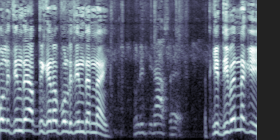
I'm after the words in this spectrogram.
পলিথিন দেয় আপনি কেন পলিথিন দেন নাই? পলিথিন আছে। কি দিবেন নাকি?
